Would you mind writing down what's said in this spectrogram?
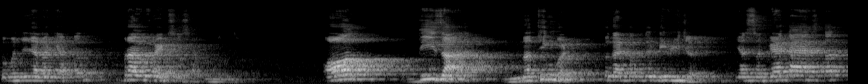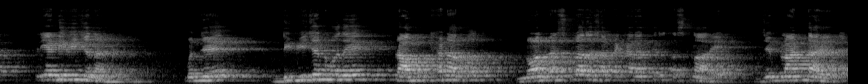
तो म्हणजे ज्याला की आपण ब्रायोफाईट्स असं आपण म्हणतो. All these are nothing but to that of the division या सगळ्या काय असतात? तर या डिव्हिजन आहेत. म्हणजे डिव्हिजनमध्ये प्रामुख्यानं आपण नॉन व्हॅस्क्युलर अशा प्रकारातील असणारे जे प्लांट आहेत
